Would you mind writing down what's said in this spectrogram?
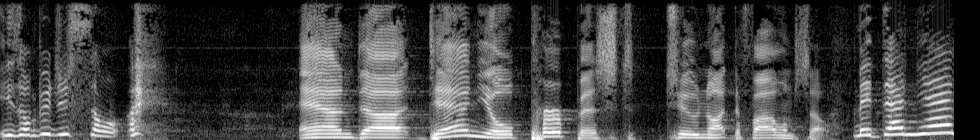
Ils ont bu du sang. And uh, Daniel purposed to not defile himself. Mais Daniel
